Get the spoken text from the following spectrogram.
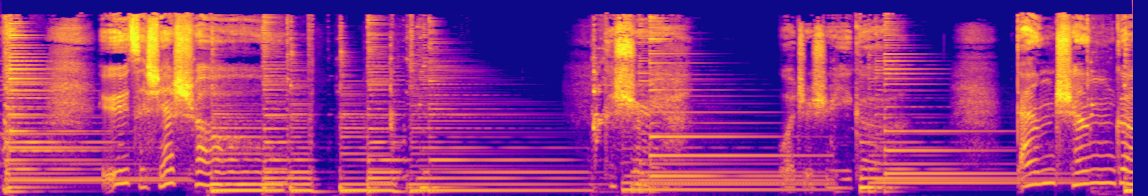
与子携手。可是呀，我只是一个单身狗。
